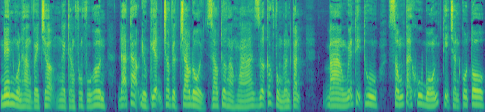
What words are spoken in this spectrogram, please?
nên nguồn hàng về chợ ngày càng phong phú hơn, đã tạo điều kiện cho việc trao đổi, giao thương hàng hóa giữa các vùng lân cận. Bà Nguyễn Thị Thu, sống tại khu 4 thị trấn Cô Tô,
